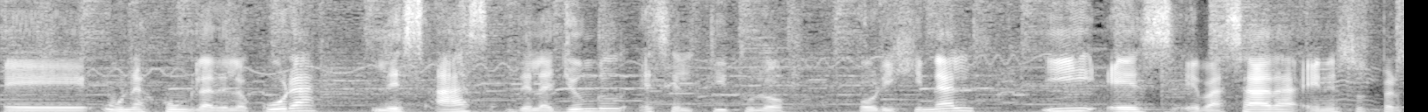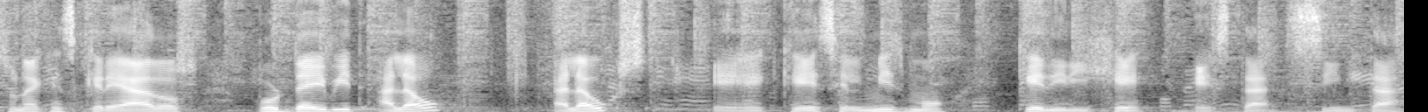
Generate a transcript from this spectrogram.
Eh, una jungla de locura. Les As de la Jungle es el título original y es eh, basada en estos personajes creados por David Alaux, que es el mismo que dirige esta cinta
